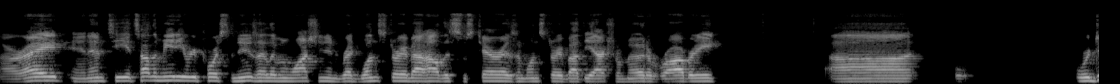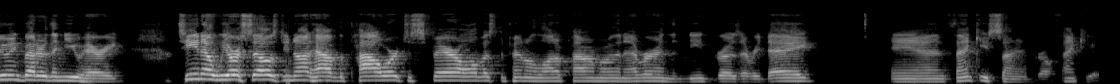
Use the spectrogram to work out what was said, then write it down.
All right. And MT, it's how the media reports the news. I live in Washington. Read one story about how this was terrorism, one story about the actual mode of robbery. Uh, we're doing better than you, Harry. Tina, we ourselves do not have the power to spare. All of us depend on a lot of power more than ever, and the need grows every day. And thank you, Cyan Girl. Thank you.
